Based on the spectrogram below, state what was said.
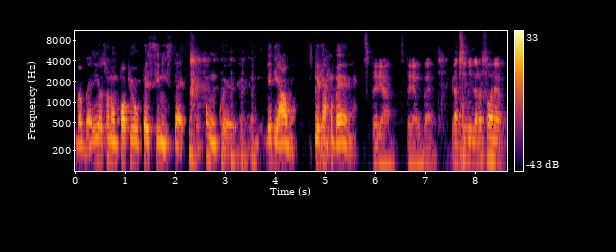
vabbè, io sono un po' più pessimista, ecco. comunque vediamo, speriamo bene. Speriamo, speriamo bene. Grazie mille Raffone.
